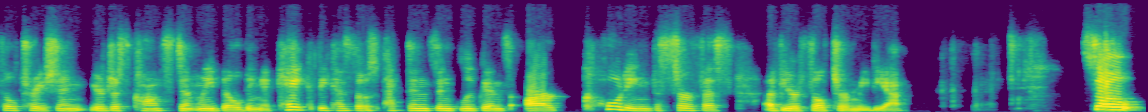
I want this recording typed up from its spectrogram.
filtration, you're just constantly building a cake because those pectins and glucans are coating the surface of your filter media. So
